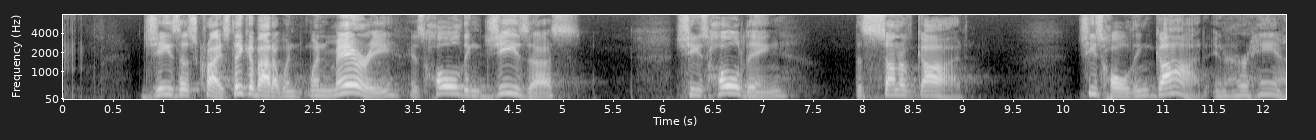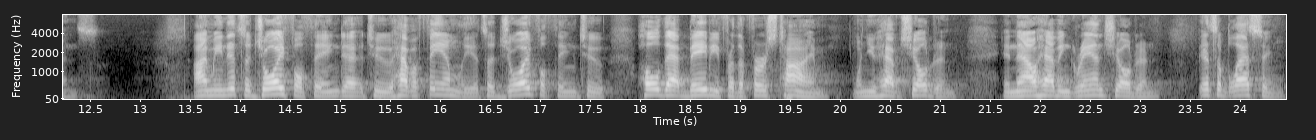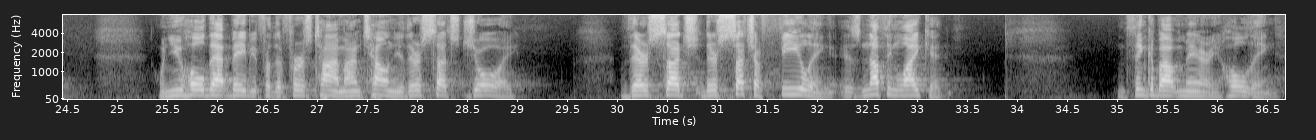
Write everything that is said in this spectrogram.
Jesus Christ. Think about it. When, when Mary is holding Jesus, she's holding the Son of God. She's holding God in her hands. I mean, it's a joyful thing to, to have a family. It's a joyful thing to hold that baby for the first time when you have children and now having grandchildren. It's a blessing. When you hold that baby for the first time, I'm telling you, there's such joy. There's such, there's such a feeling, is nothing like it. And think about Mary holding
